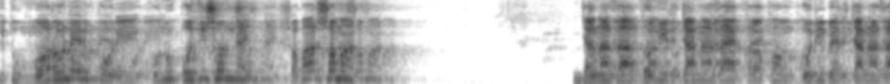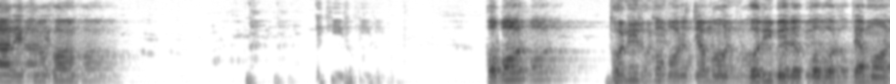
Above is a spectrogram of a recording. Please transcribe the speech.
কিন্তু মরণের পরে কোনো পজিশন নাই সবার সমান। জানাজা ধনির জানাজা একরকম গরিবের জানাজা আর একরকম। কবর ধনির কবর যেমন গরিবের কবর তেমন।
